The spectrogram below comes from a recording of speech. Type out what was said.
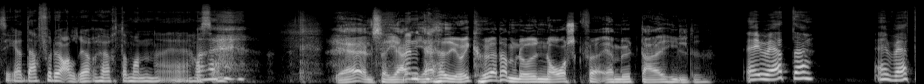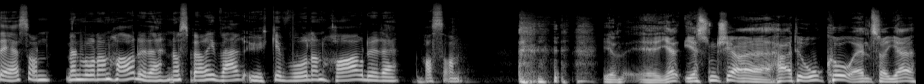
Sikkert derfor du aldrig har hørt om han, eh, Hassan. ja, altså, jeg, Men- jeg havde jo ikke hørt om noget norsk, før jeg mødte dig, Hilde. Jeg vet det. Jeg vet det er sådan. Men hvordan har du det? Nå spørger jeg hver uke, hvordan har du det, Hassan? Jeg, øh, jeg, jeg synes, jeg har det ok. Altså, jeg,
